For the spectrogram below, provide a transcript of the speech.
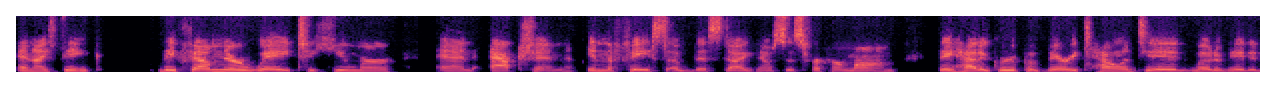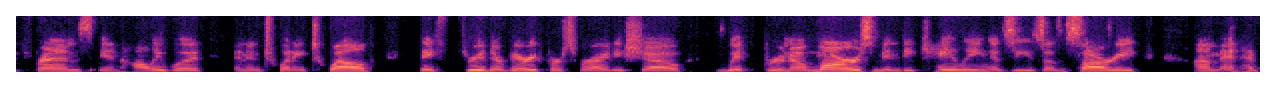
And I think they found their way to humor and action in the face of this diagnosis for her mom. They had a group of very talented, motivated friends in Hollywood. And in 2012, they threw their very first variety show with Bruno Mars, Mindy Kaling, Aziz Ansari, um, and have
